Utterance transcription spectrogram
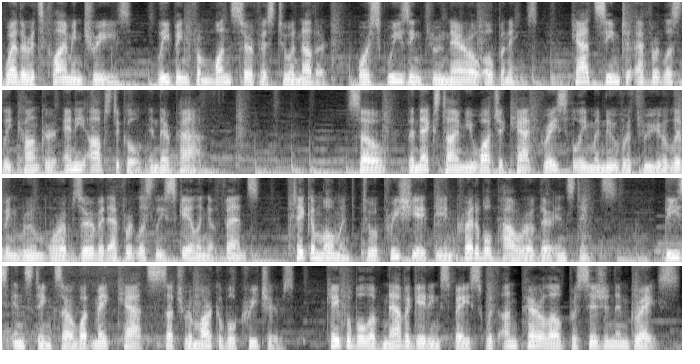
Whether it's climbing trees, leaping from one surface to another, or squeezing through narrow openings, cats seem to effortlessly conquer any obstacle in their path. So, the next time you watch a cat gracefully maneuver through your living room or observe it effortlessly scaling a fence, take a moment to appreciate the incredible power of their instincts. These instincts are what make cats such remarkable creatures, capable of navigating space with unparalleled precision and grace.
